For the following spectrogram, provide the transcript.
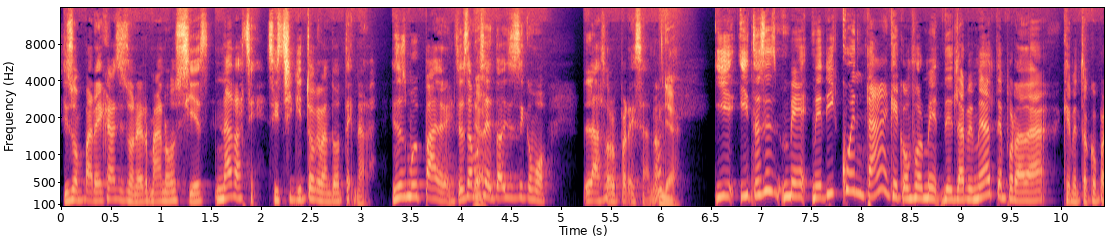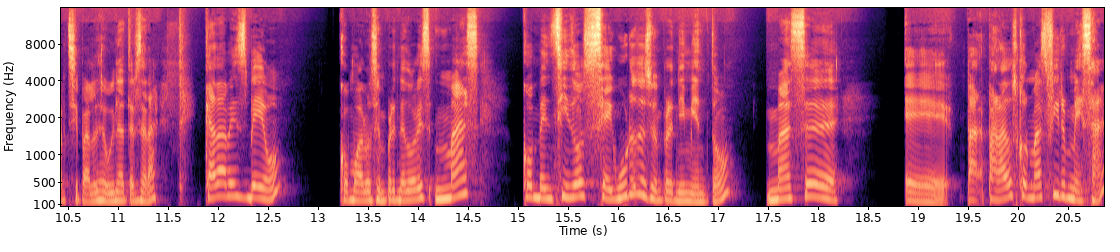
si son parejas, si son hermanos, si es nada, si, si es chiquito, grandote, nada. Eso es muy padre. Entonces estamos sentados y así como la sorpresa, ¿no? Ya. Y, entonces me, me, di cuenta que conforme desde la primera temporada que me tocó participar, la segunda y la tercera, cada vez veo como a los emprendedores más convencidos, seguros de su emprendimiento, más eh, eh, parados con más firmeza.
